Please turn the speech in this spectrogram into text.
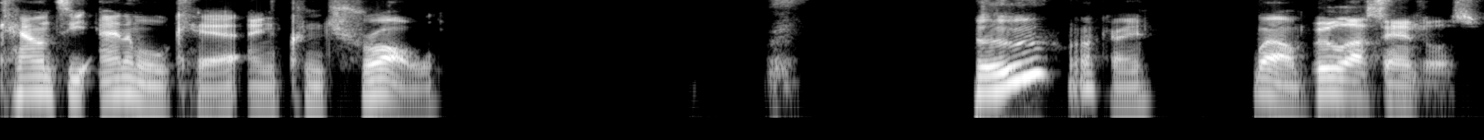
County Animal Care and Control. Boo? Okay. Well, Boo Los Angeles.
